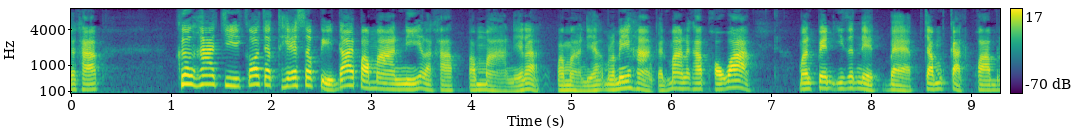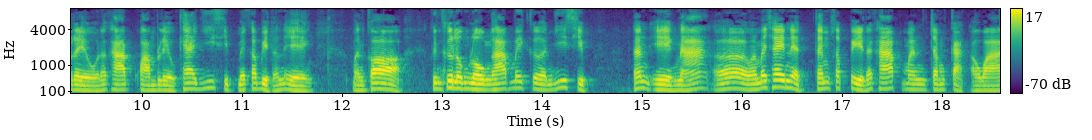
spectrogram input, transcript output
นะครับ เครื่อง 5G ก็จะเทสสปีดได้ประมาณนี้แหละครับ ประมาณนี้แหละ ประมาณนี้มันไม่ห่างกันมากนะครับ เพราะว่ามันเป็นอินเทอร์เน็ตแบบจำกัดความเร็วนะครับ ความเร็วแค่ 20 เมกะบิตนั่นเอง มันก็ขึ้นขึ้นลงลงๆครับ ไม่เกิน 20 นั่นเองนะ เออ มันไม่ใช่เน็ตเต็มสปีดนะครับ มันจำกัดเอาไว้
